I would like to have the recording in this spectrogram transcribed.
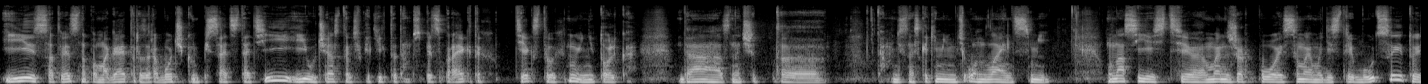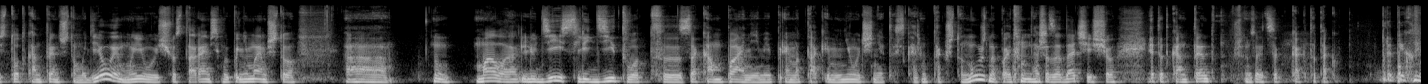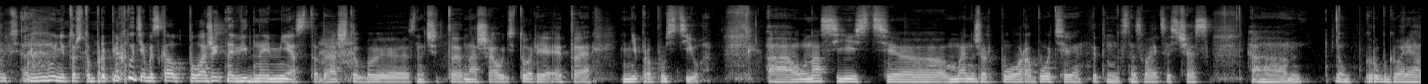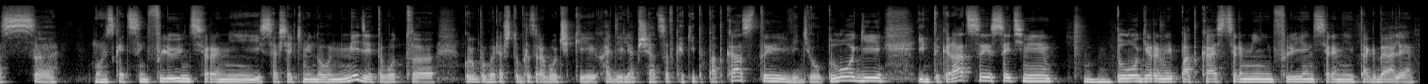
и, соответственно, помогает разработчикам писать статьи и участвовать в каких-то там спецпроектах текстовых, ну и не только. Да, значит, э, там, не знаю, с какими-нибудь онлайн-СМИ. У нас есть э, менеджер по SMM эм эм и дистрибуции, то есть тот контент, что мы делаем, мы его еще стараемся, мы понимаем, что э, ну, мало людей следит вот э, за компаниями прямо так, им не очень это, скажем так, что нужно, поэтому наша задача еще этот контент, что называется, как-то так пропихнуть. Ну, не то, что пропихнуть, я бы сказал, положить на видное место, да, чтобы, значит, наша аудитория это не пропустила. А у нас есть э, менеджер по работе, это у нас называется сейчас, а, ну, грубо говоря, с можно сказать, с инфлюенсерами и со всякими новыми медиа. Это вот, э, грубо говоря, чтобы разработчики ходили общаться в какие-то подкасты, видеоблоги, интеграции с этими блогерами, подкастерами, инфлюенсерами и так далее.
